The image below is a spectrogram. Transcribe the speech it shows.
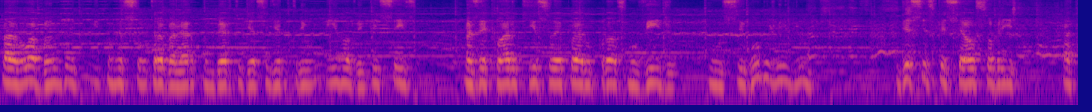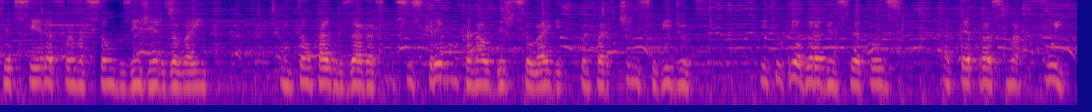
parou a banda e começou a trabalhar com Humberto de Acelera Trio em 96. Mas é claro que isso é para o próximo vídeo, o segundo vídeo desse especial sobre a terceira formação dos engenheiros Havaí. Então tá, gurizada, se inscreva no canal, deixe seu like, compartilhe esse vídeo e que o Criador abençoe a todos. Até a próxima. Fui!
